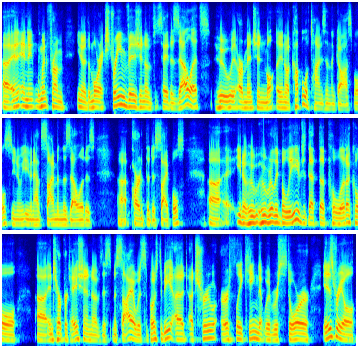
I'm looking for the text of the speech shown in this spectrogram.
Uh, and, and it went from you know the more extreme vision of say the zealots who are mentioned you know a couple of times in the gospels you know we even have simon the zealot as uh, part of the disciples uh, you know who who really believed that the political uh, interpretation of this Messiah was supposed to be a, a true earthly king that would restore Israel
